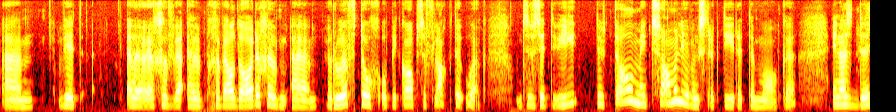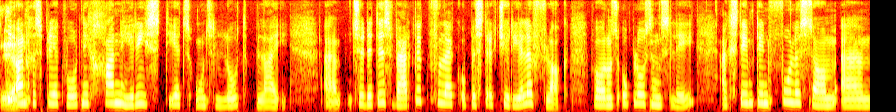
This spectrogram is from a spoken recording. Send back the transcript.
ehm um, weet 'n uh, gewelddadige uh, rooftog op die Kaapse vlakte ook. Ons so het hier totaal met samelewingsstrukture te maak en as dit nie ja. aangespreek word nie gaan hierdie steeds ons lot bly. Ehm um, so dit is werklik voel ek op 'n strukturele vlak waar ons oplossings lê. Ek stem ten volle saam ehm um,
